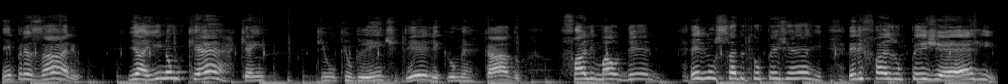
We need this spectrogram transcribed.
é empresário, e aí não quer que, a, que, o, que o cliente dele, que o mercado fale mal dele. Ele não sabe o que é um PGR. Ele faz um PGR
